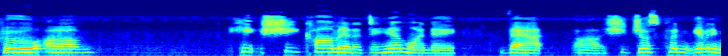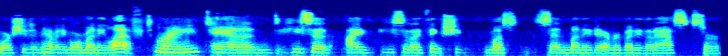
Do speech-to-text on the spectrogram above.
who, um, he, she commented to him one day that, uh, she just couldn't give anymore. She didn't have any more money left. Right. And he said, I, he said, I think she must send money to everybody that asks her,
